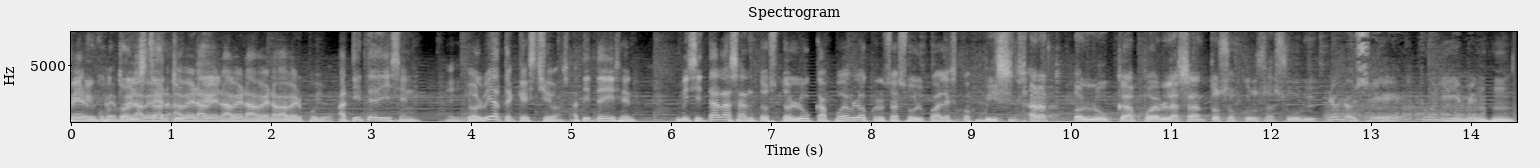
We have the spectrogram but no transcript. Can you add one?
Pero, en cuanto pero, al a, ver, a ver, a ver, a ver, a ver, a ver, Pollo. A ti te dicen, eh, olvídate que es Chivas, a ti te dicen, visitar a Santos, Toluca, Pueblo, Cruz Azul, ¿cuál escoges? Visitar a Toluca, Puebla, Santos o Cruz Azul. Yo no sé, tú dime. Uh -huh.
